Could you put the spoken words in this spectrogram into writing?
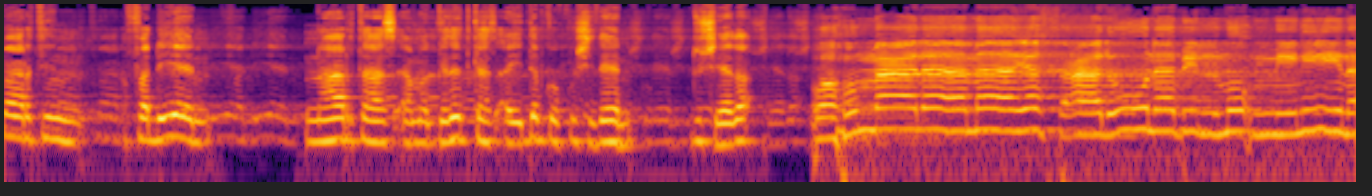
maaratin fadhiyeen naartaas ama gadadkaas ay dabka ku shideen dusheeda. wahum calaa maa yafcaluuna bilmu'miniina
